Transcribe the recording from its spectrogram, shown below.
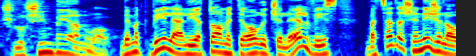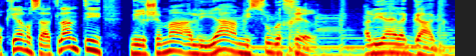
שלושים בינואר. במקביל לעלייתו המטאורית של אלוויס, בצד השני של האוקיינוס האטלנטי נרשמה עלייה מסוג אחר, עלייה אל הגג.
